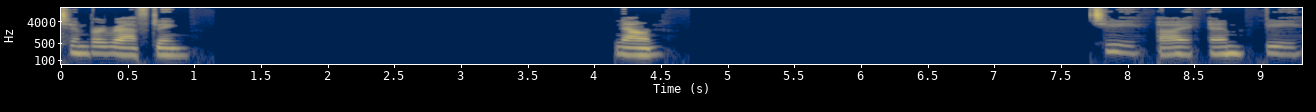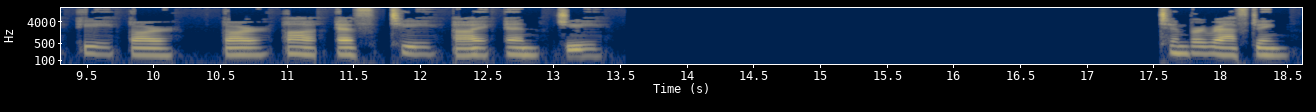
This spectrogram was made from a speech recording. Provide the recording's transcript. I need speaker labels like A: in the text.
A: Timber rafting. Noun. T I M B E R R A F T I N G. Timber rafting.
